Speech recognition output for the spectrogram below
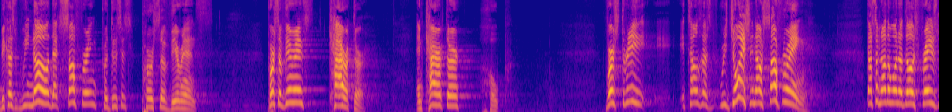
Because we know that suffering produces perseverance. Perseverance, character. And character, hope. Verse 3, it tells us, rejoice in our suffering. That's another one of those phrases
